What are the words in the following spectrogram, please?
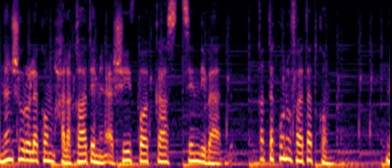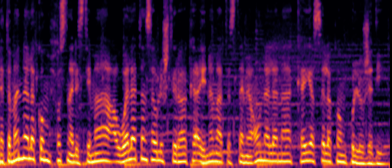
ننشر لكم حلقات من أرشيف بودكاست سندباد قد تكون فاتتكم. نتمنى لكم حسن الاستماع ولا تنسوا الاشتراك أينما تستمعون لنا كي يصلكم كل جديد.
